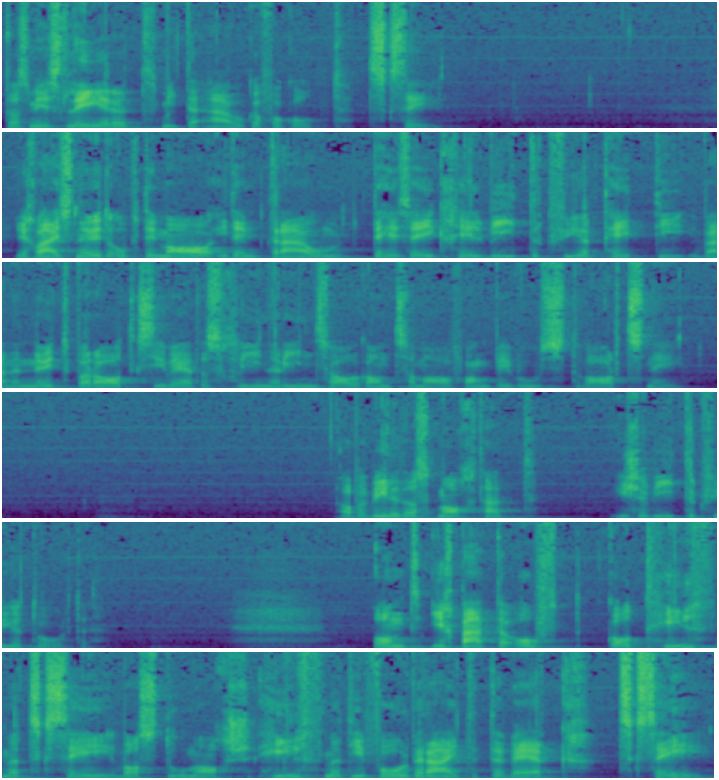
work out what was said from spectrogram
dass wir es lehren, mit den Augen von Gott zu sehen. Ich weiß nicht, ob der Mann in dem Traum den Hesekiel weitergeführt hätte, wenn er nicht bereit gewesen wäre, das kleine Rinnsal ganz am Anfang bewusst wahrzunehmen. Aber weil er das gemacht hat, ist er weitergeführt worden. Und ich bete oft, Gott, hilf mir zu sehen, was du machst. Hilf mir, die vorbereiteten Werke zu sehen.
